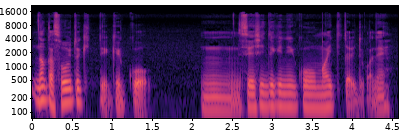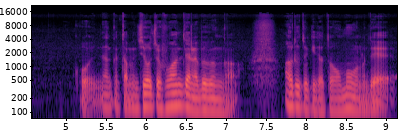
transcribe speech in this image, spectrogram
なんかそういう時って結構うん精神的にこう参ってたりとかねこうなんか多分情緒不安定な部分がある時だと思うので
